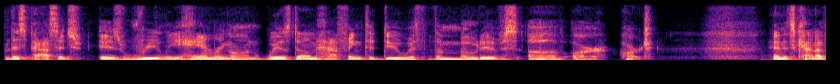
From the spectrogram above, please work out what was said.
This passage is really hammering on wisdom having to do with the motives of our heart. And it's kind of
